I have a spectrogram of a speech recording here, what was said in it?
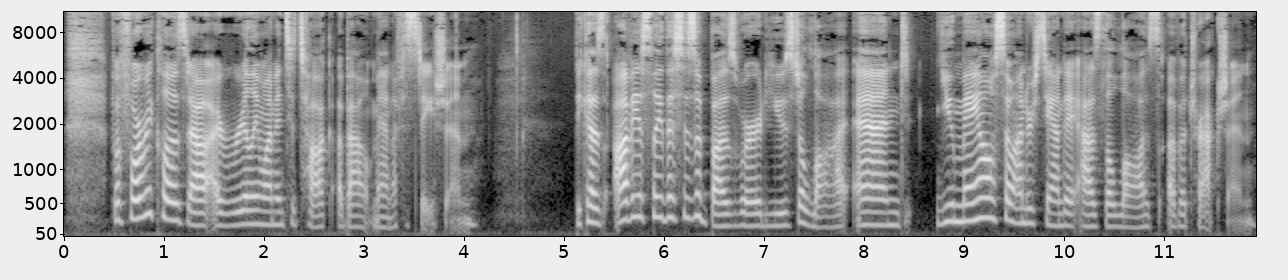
before we closed out, I really wanted to talk about manifestation. Because obviously, this is a buzzword used a lot, and you may also understand it as the laws of attraction.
